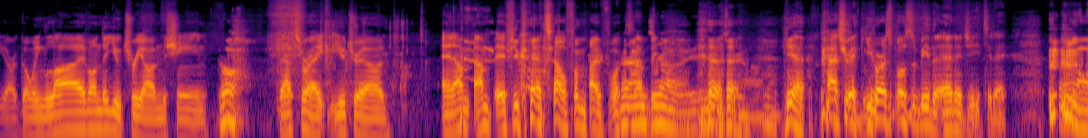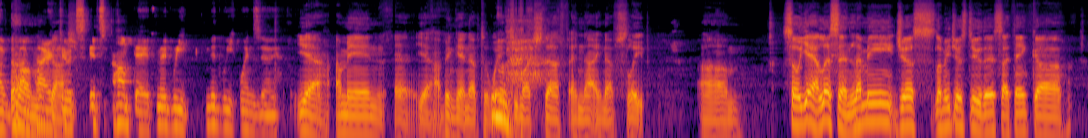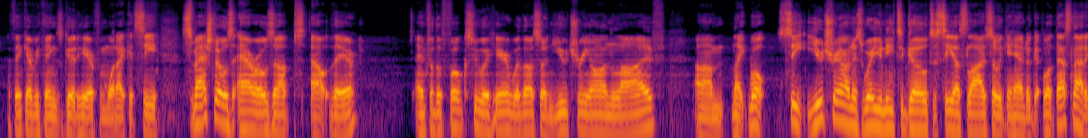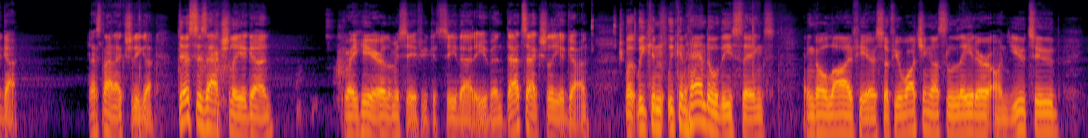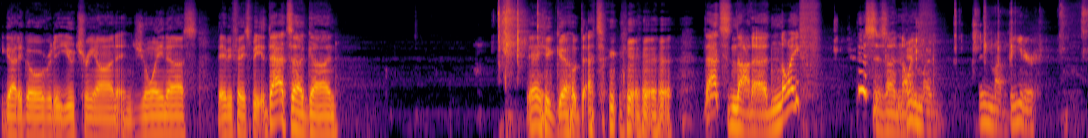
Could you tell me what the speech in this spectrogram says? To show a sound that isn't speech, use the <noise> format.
We are going live on the Utreon machine. Oh, That's right, Utreon. And I'm, I'm. If you can't <laughs> tell from my voice, that's right. <laughs> Yeah, Patrick, you are supposed to be the energy today. Uh, <clears throat> I'm Oh my too. gosh. It's it's hump day. It's midweek midweek Wednesday. Yeah, I mean, uh, yeah, I've been getting up to way too much <sighs> stuff and not enough sleep. Um, so yeah, listen, let me just let me just do this. I think uh, I think everything's good here from what I could see. Smash those arrows ups out there, and for the folks who are here with us on Utreon Live. Um, like, well, see, Utreon is where you need to go to see us live so we can handle. it. Well, that's not a gun. That's not actually a gun. This is actually a gun right here. Let me see if you could see that even. That's actually a gun. But we can we can handle these things and go live here. So if you're watching us later on YouTube, you got to go over to Utreon and join us. Babyface B. That's a gun. There you go. <laughs> That's that's not a knife. This is a In knife. my in my beater.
